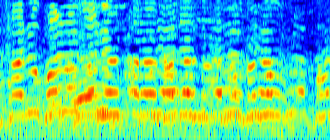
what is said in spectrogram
ਸਾਨੂੰ ਫੜ ਲਓ ਸਾਨੂੰ ਕਰੋ ਸਾਡੇ ਸਾਨੂੰ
